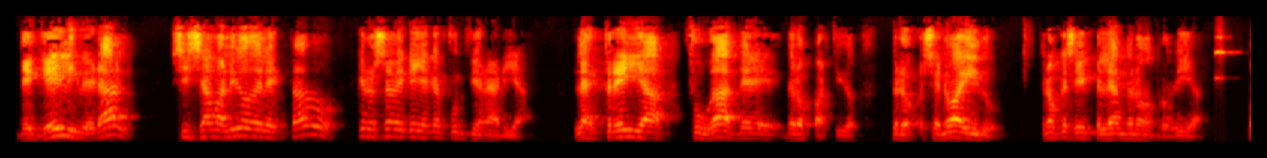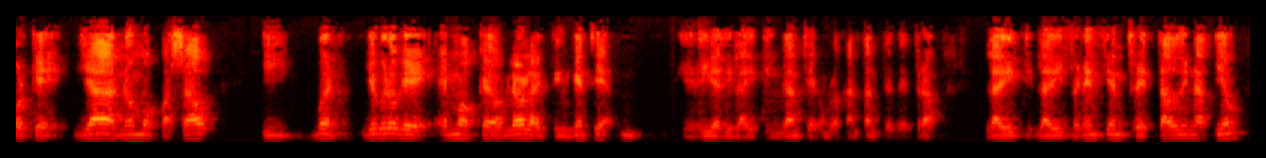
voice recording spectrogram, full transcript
¿De qué liberal? Si se ha valido del Estado, que no sabe que ella que es funcionaria. La estrella fugaz de, los partidos. Pero se nos ha ido. Tenemos que seguir peleándonos otro día, porque ya no hemos pasado. Y bueno, yo creo que hemos quedado claro la distingencia, y decir la distingancia como los cantantes de trap, la, la diferencia entre Estado y nación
